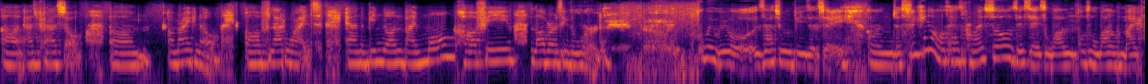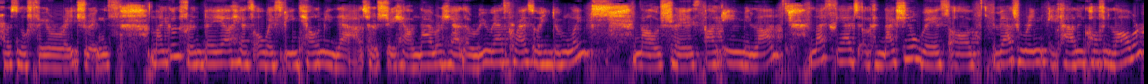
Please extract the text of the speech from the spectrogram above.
uh, espresso, um, Americano, or flat white, and be known by more coffee lovers in the world. We will. That will be the day. And speaking of espresso, this is one also one of my personal favorite drinks. My good friend Bea has always been telling me that she has never had a real espresso in Dublin. Now she is back in Milan. Let's get a connection with a veteran Italian coffee lover.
